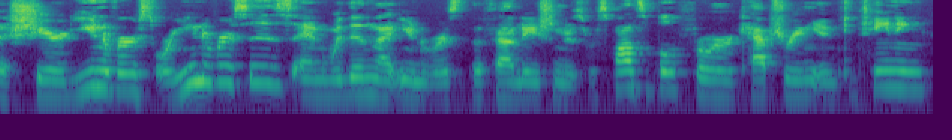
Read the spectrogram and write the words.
a shared universe or universes, and within that universe, the Foundation is responsible for capturing and containing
